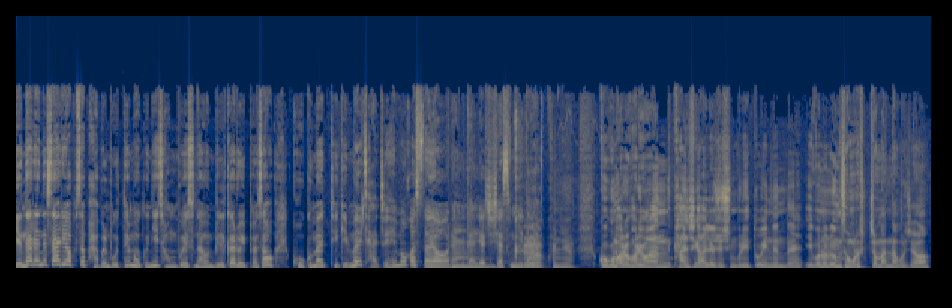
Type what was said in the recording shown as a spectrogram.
옛날에는 쌀이 없어 밥을 못해 먹으니 정부에서 나온 밀가루 입혀서 고구마 튀김을 자주 해 먹었어요. 라고 음, 알려주셨습니다. 그렇군요. 고구마를 활용한 간식 알려주신 분이 또 있는데 이분은 음성으로 직접 만나보죠.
